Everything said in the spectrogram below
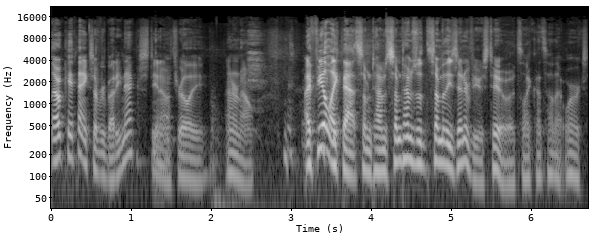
Okay, thanks, everybody. Next. You know, it's really, I don't know. I feel like that sometimes. Sometimes with some of these interviews too. It's like that's how that works.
